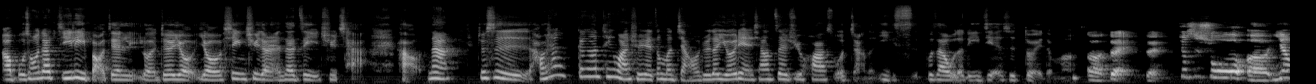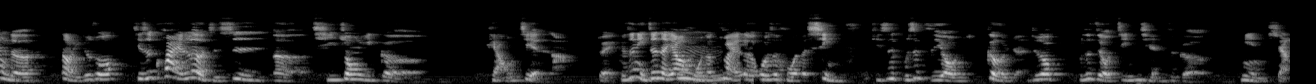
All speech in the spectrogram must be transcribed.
啊，补充叫激励保健理论，就是有有兴趣的人再自己去查。好，那就是好像刚刚听完学姐这么讲，我觉得有点像这句话所讲的意思，不知道我的理解是对的吗？呃，对对，就是说呃一样的道理，就是说其实快乐只是呃其中一个条件啦，对。可是你真的要活得快乐，或是活得幸福，其实不是只有你个人，就是说不是只有金钱这个面向，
